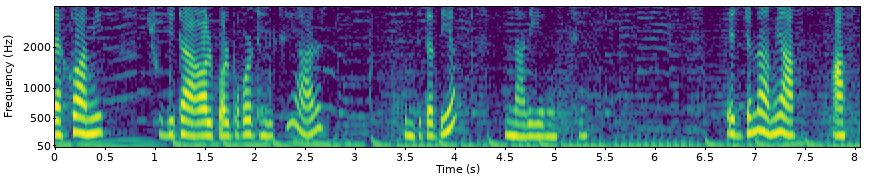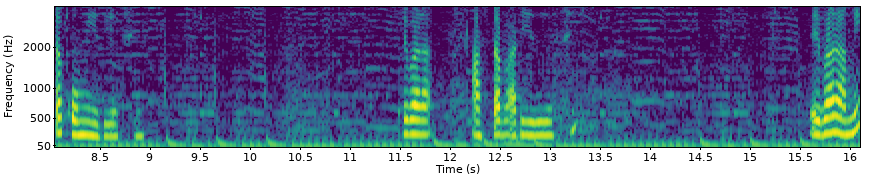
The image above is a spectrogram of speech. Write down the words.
দেখো আমি সুজিটা অল্প অল্প করে ঢেলছি আর খুন্তিটা দিয়ে নাড়িয়ে নিচ্ছি। এর জন্য আমি আঁচটা কমিয়ে দিয়েছি। এবার আঁচটা বাড়িয়ে দিয়েছি। এবার আমি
